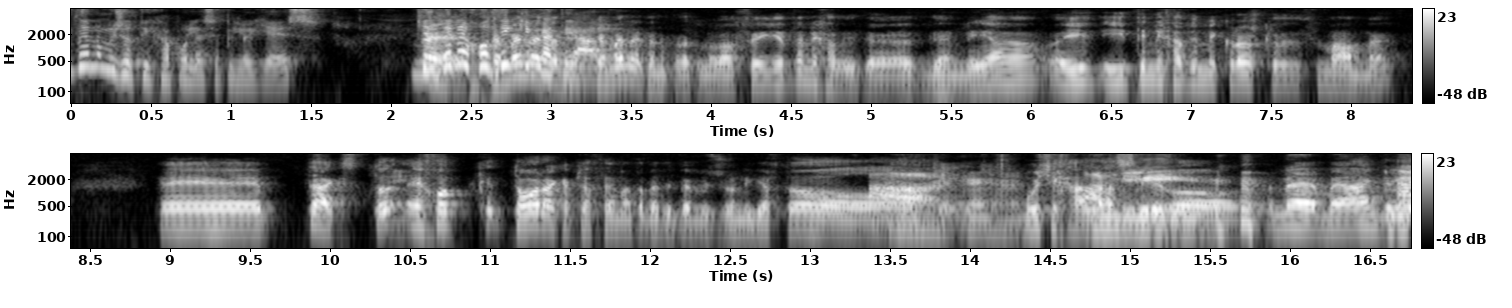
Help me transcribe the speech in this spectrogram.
δεν νομίζω ότι είχα πολλές επιλογές. Και Ναι, δεν έχω δει και εμένα κάτι ήταν, άλλο. Και εμένα ήταν η πρώτη μου επαφή γιατί δεν είχα δει τε- την ταινία ή, ή την είχα δει μικρός και δεν τη θυμάμαι. Ε, εντάξει, το- έχω κ- τώρα κάποια θέματα με την Πέμη Ζούνη, γι' αυτό Α, Α, οκ, ε, οκ. ε. μου έχει χαλάσει Αγγλί. λίγο. ναι, με Άγγλοι Α, η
